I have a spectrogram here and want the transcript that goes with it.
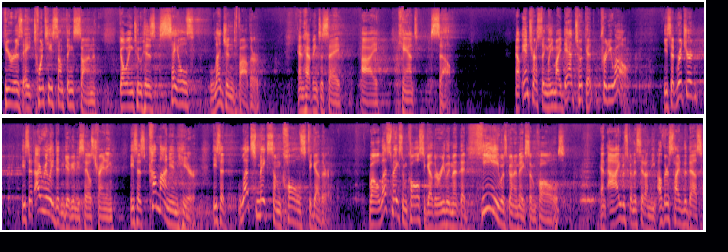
Here is a 20 something son going to his sales legend father and having to say, I can't sell. Now, interestingly, my dad took it pretty well. He said, Richard, he said, I really didn't give you any sales training. He says, Come on in here. He said, Let's make some calls together. Well, let's make some calls together really meant that he was going to make some calls, and I was going to sit on the other side of the desk,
